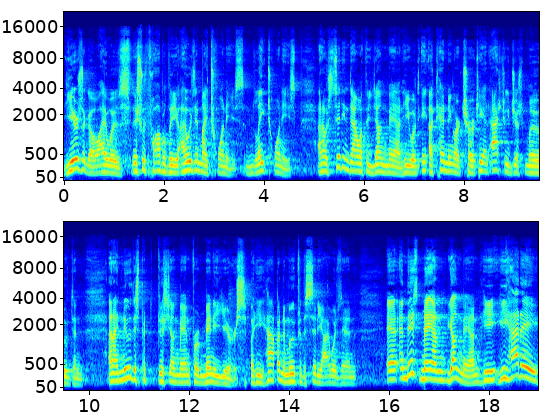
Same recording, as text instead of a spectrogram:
Years ago, I was, this was probably, I was in my 20s, late 20s, and I was sitting down with a young man. He was attending our church. He had actually just moved, and, and I knew this, this young man for many years, but he happened to move to the city I was in. And, and this man, young man, he, he had a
